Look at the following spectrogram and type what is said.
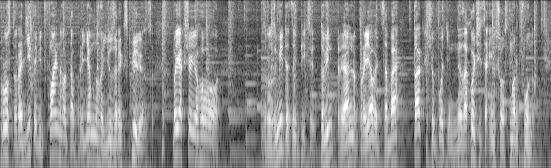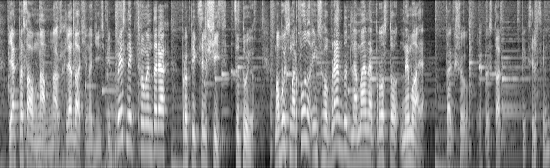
просто радіти від файного та приємного юзер експіріенсу. Бо якщо його зрозуміти цей піксель, то він реально проявить себе так, що потім не захочеться іншого смартфону. Як писав нам наш глядач і надіюсь підписник в коментарях про Pixel 6, цитую: мабуть, смартфону іншого бренду для мене просто немає. Так що, якось так, 7.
